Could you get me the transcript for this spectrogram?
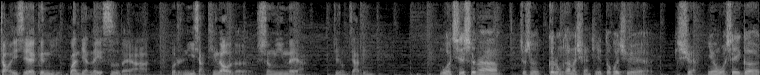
找一些跟你观点类似的呀，或者是你想听到的声音的呀这种嘉宾？我其实呢，就是各种各样的选题都会去选，因为我是一个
